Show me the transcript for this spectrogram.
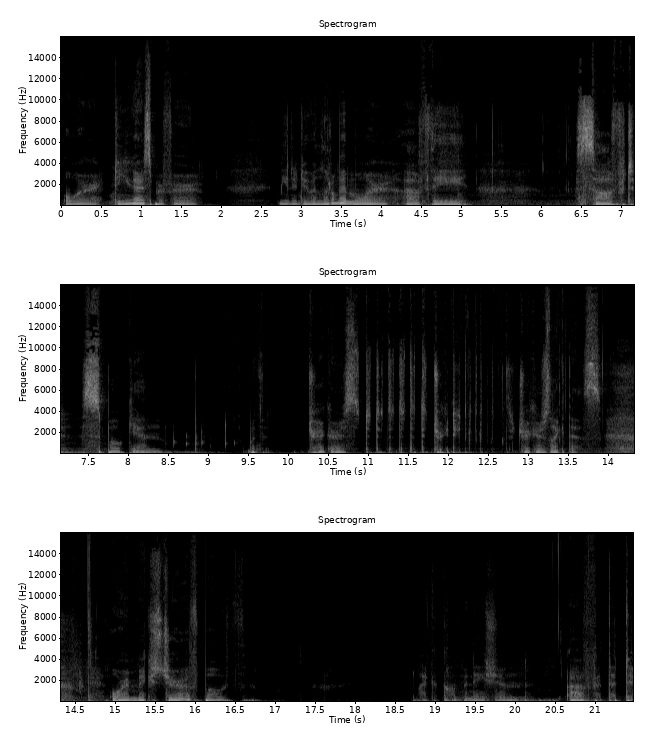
Or do you guys prefer me to do a little bit more of the soft spoken with triggers triggers like this. Or a mixture of both. Like a combination of the two.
